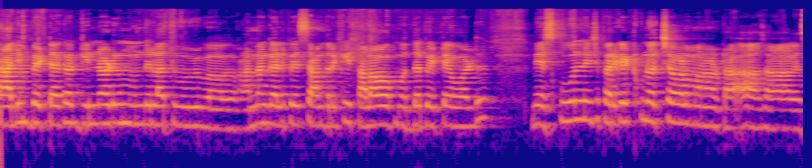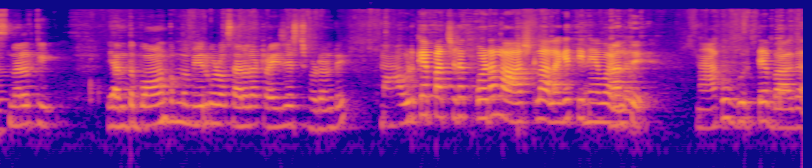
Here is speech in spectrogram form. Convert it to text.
తాలింపు పెట్టాక గిన్నె అడుగు ముందు ఇలా అన్నం కలిపేసి అందరికీ తలా ఒక ముద్ద పెట్టేవాళ్ళు. మేము స్కూల్ నుంచి పరిగెట్టుకుని వచ్చేవాళ్ళం అనమాట ఆ స్మెల్కి. ఎంత బాగుంటుందో మీరు కూడా ఒకసారి అలా ట్రై చేసి చూడండి. మామిడికాయ పచ్చడికి కూడా లాస్ట్లో అలాగే తినేవాళ్ళు. అంతే. నాకు గుర్తే బాగా.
